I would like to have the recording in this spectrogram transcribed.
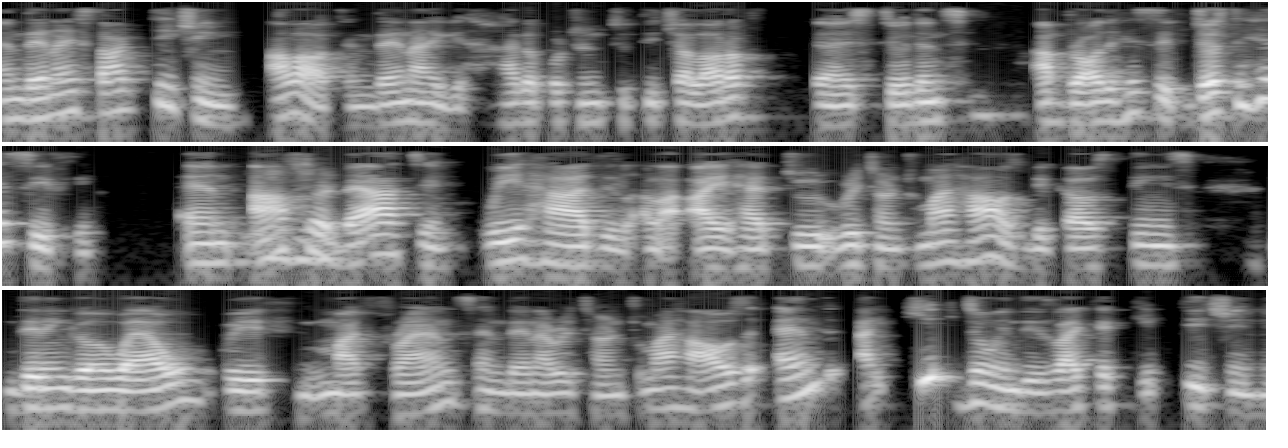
and then I start teaching a lot. And then I had the opportunity to teach a lot of uh, students abroad in Recife, just in Recife. And mm-hmm. after that, we had I had to return to my house because things didn't go well with my friends and then i returned to my house and i keep doing this like i keep teaching.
